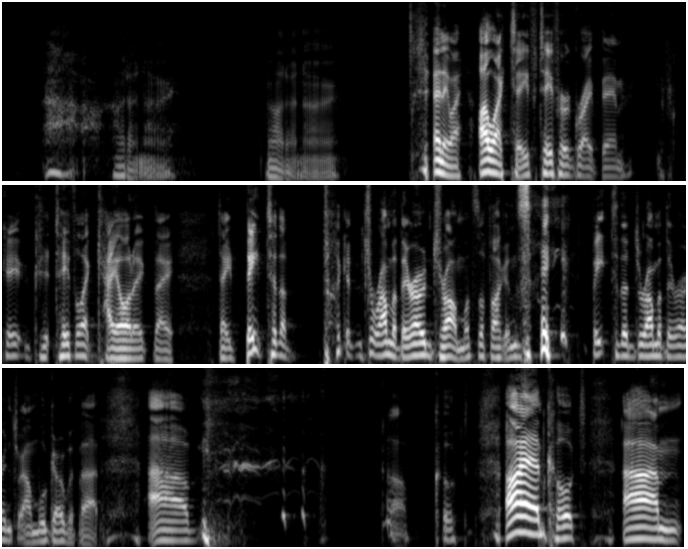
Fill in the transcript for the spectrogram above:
I don't know. I don't know. Anyway, I like Teeth. Teeth are a great band. Teeth are like chaotic. They they beat to the fucking drum at their own drum. What's the fucking saying? Beat to the drum at their own drum. We'll go with that. Um, oh, cooked. I am cooked. Um,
